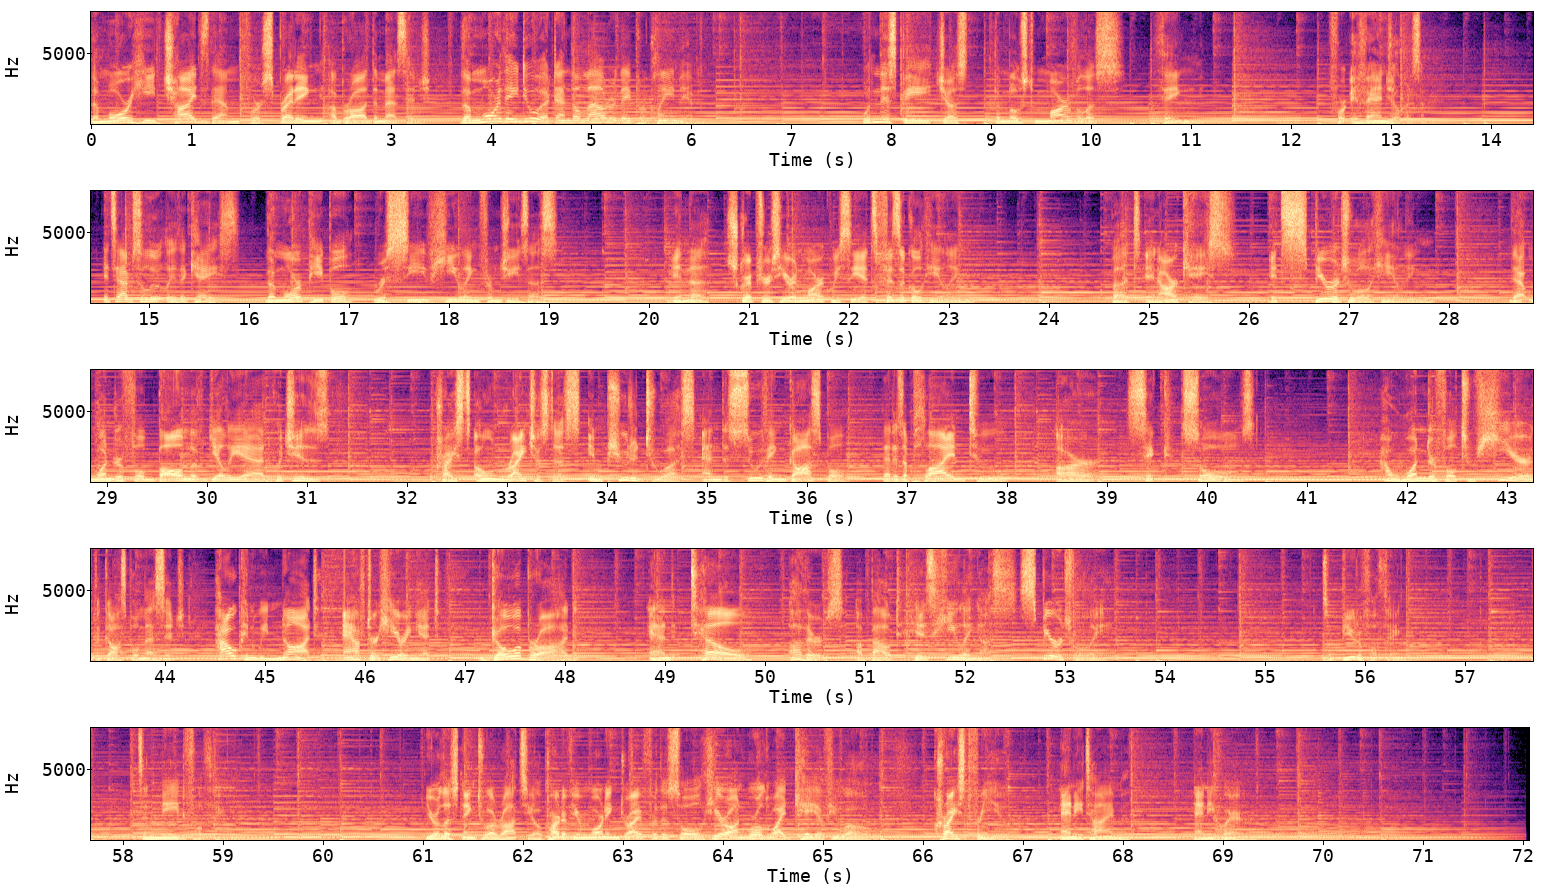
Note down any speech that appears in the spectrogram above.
the more he chides them for spreading abroad the message, the more they do it and the louder they proclaim him. Wouldn't this be just the most marvelous thing for evangelism? It's absolutely the case. The more people receive healing from Jesus, in the scriptures here in Mark, we see it's physical healing, but in our case, it's spiritual healing. That wonderful balm of Gilead, which is Christ's own righteousness imputed to us, and the soothing gospel that is applied to our sick souls. How wonderful to hear the gospel message. How can we not, after hearing it, go abroad and tell others about His healing us spiritually? It's a beautiful thing, it's a needful thing. You're listening to Oratio, part of your morning drive for the soul here on Worldwide KFUO. Christ for you, anytime, anywhere.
